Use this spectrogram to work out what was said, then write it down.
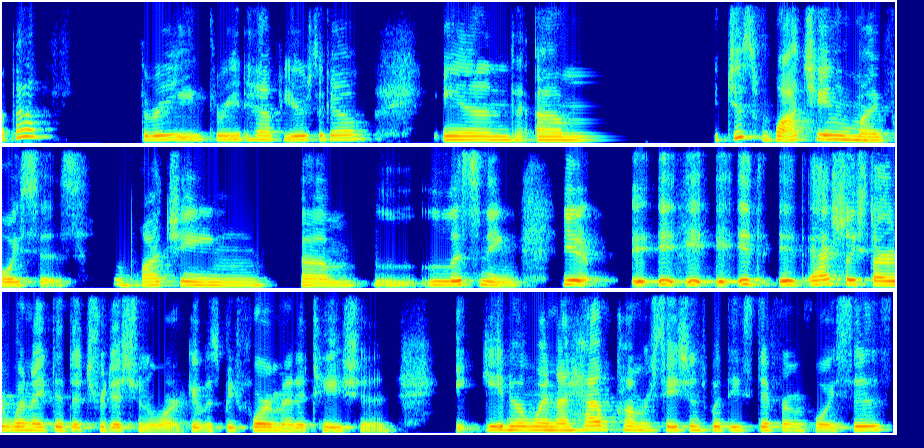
about three, three and a half years ago. And um, just watching my voices, watching, um, listening, you know, it, it, it, it actually started when I did the tradition work. It was before meditation. you know, when I have conversations with these different voices,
